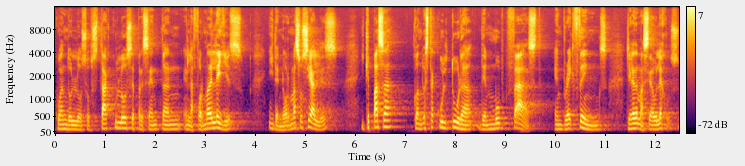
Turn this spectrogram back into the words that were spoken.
cuando los obstáculos se presentan en la forma de leyes y de normas sociales? ¿Y qué pasa cuando esta cultura de move fast and break things llega demasiado lejos?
